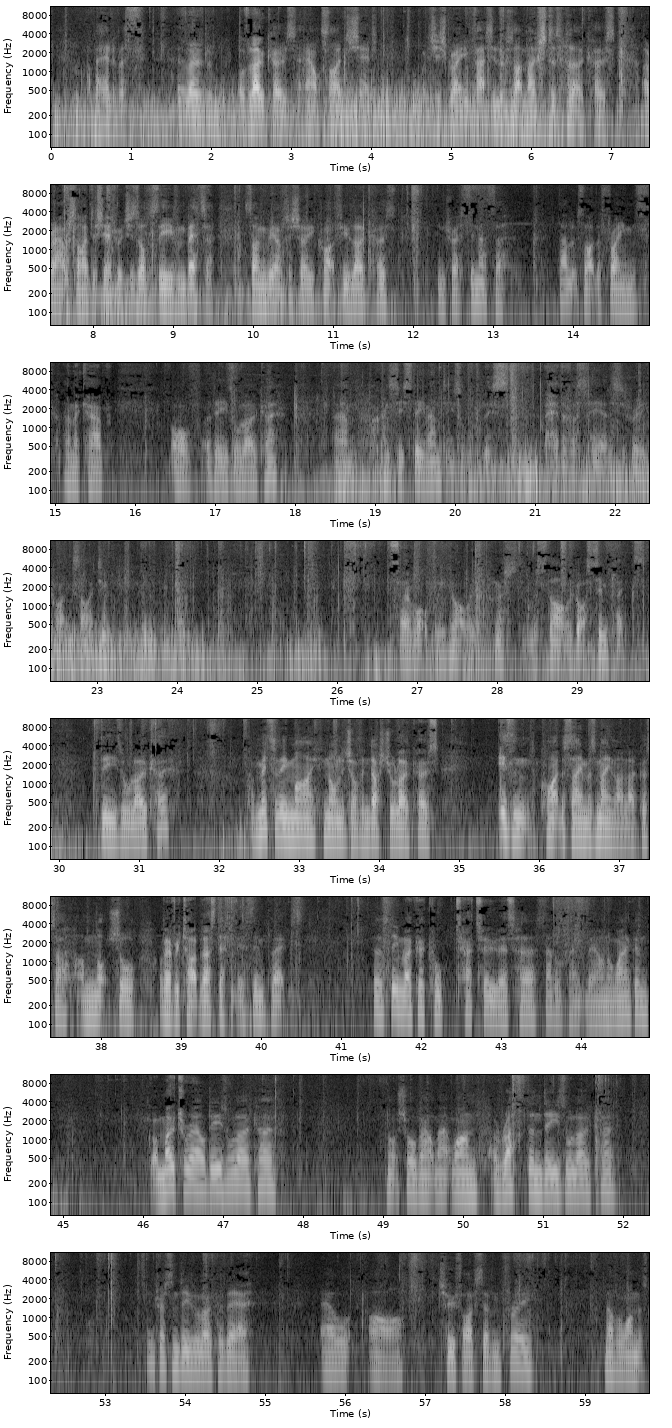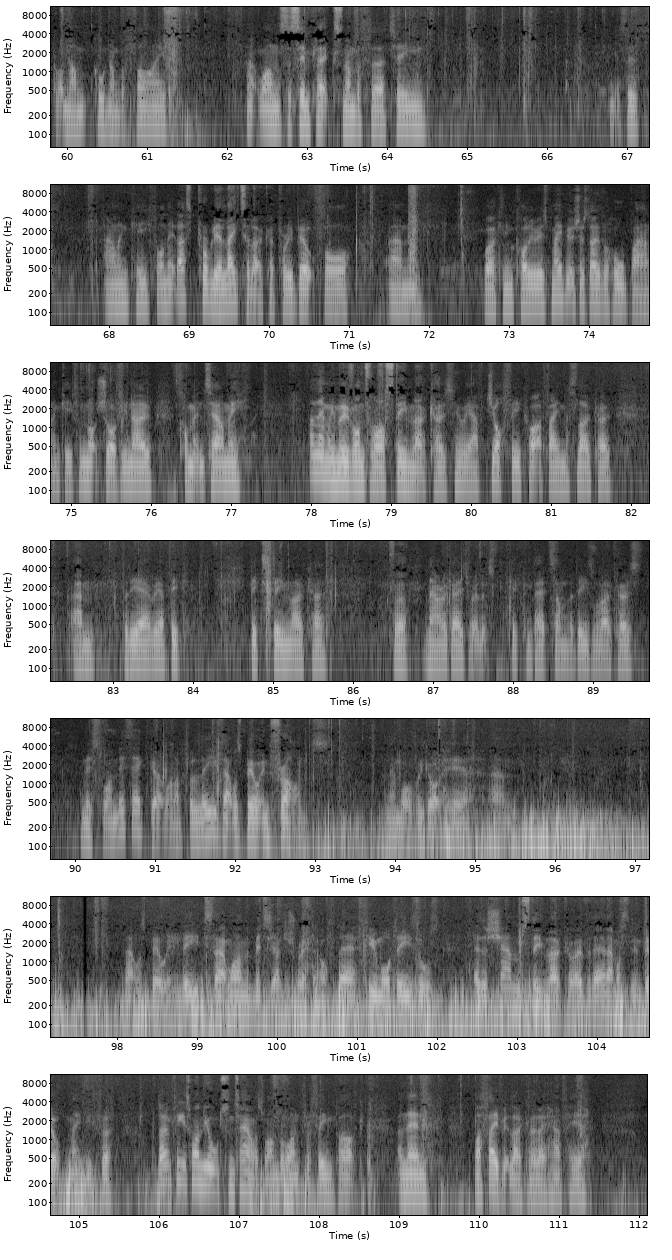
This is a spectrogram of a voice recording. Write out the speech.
up ahead of us there's a load of locos outside the shed, which is great. In fact, it looks like most of the locos are outside the shed, which is obviously even better. So I'm going to be able to show you quite a few locos. Interesting, that's a that looks like the frames and a cab of a diesel loco. Um, I can see steam and diesel. Look at this ahead of us here. This is really quite exciting. So what have we got? We, start. We've got a simplex diesel loco. Admittedly, my knowledge of industrial locos isn't quite the same as mainline locos, so I'm not sure of every type, but that's definitely a simplex. There's a steam loco called Tattoo. There's her saddle tank there on a wagon. Got a motor rail diesel loco. Not sure about that one. A Ruston diesel loco. Interesting diesel loco there. LR2573. Another one that's got num called number 5. That one's the Simplex number 13. I think it says Alan Keef on it. That's probably a later loco, probably built for um, working in collieries. Maybe it was just overhauled by Alan Keef. I'm not sure. If you know, comment and tell me. And then we move on to our steam locos. Here we have Joffre, quite a famous loco um, for the area. Big, big steam loco for narrow gauge, but it looks big compared to some of the diesel locos And this one, this Edgar one, I believe that was built in France. And then what have we got here? Um, that was built in Leeds, that one. Admittedly, I just read that off there. A few more diesels. There's a Sham steam loco over there. That must have been built maybe for, I don't think it's one of the Alton Towers one, but one for a theme park. And then my favourite loco they have here,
